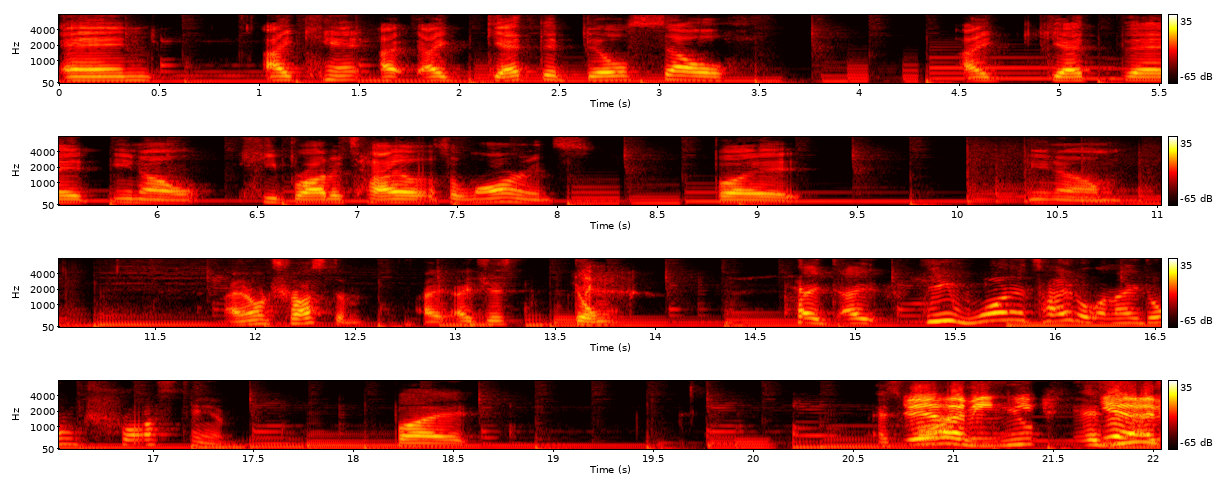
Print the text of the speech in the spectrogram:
and I can't. I, I get that Bill Self. I get that you know he brought a title to Lawrence, but you know, I don't trust him. I, I just don't. I, I he won a title, and I don't trust him. But as Yeah, far I as mean, you, you- as yeah, I UNC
